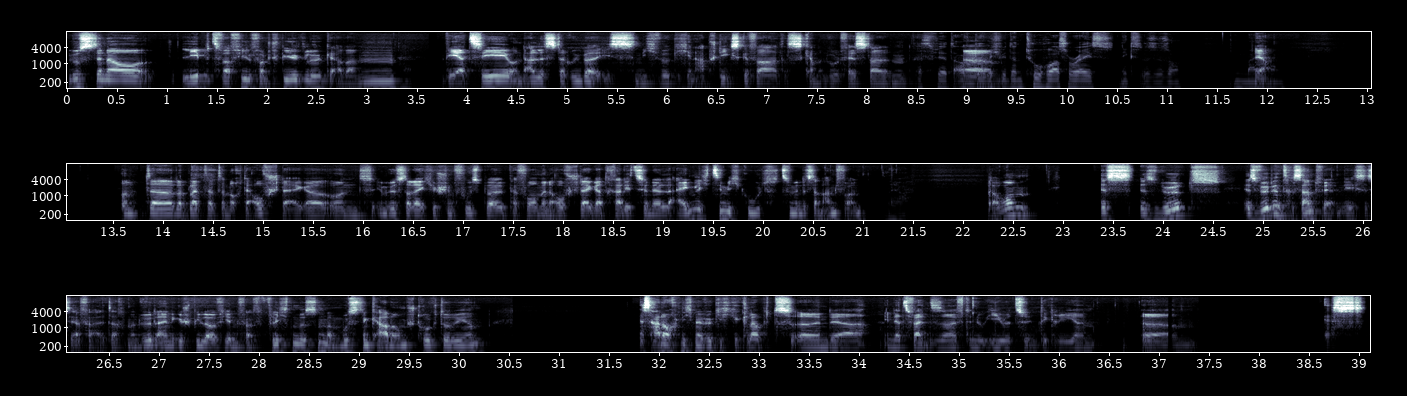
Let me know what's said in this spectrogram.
Lustenau lebt zwar viel von Spielglück, aber mh, hm, WRC und alles darüber ist nicht wirklich in Abstiegsgefahr, das kann man wohl festhalten. Das wird auch, ähm, glaube ich, wieder ein Two-Horse-Race nächste Saison. ja. Meinung. Und äh, da bleibt halt dann noch der Aufsteiger. Und im österreichischen Fußball performen Aufsteiger traditionell eigentlich ziemlich gut, zumindest am Anfang. Ja. Darum, es, es, wird, es wird interessant werden nächstes Jahr für Alltag. Man wird einige Spieler auf jeden Fall verpflichten müssen. Man muss den Kader umstrukturieren. Es hat auch nicht mehr wirklich geklappt, äh, in, der, in der zweiten Saisonhälfte Nuhio zu integrieren. Ähm, es.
